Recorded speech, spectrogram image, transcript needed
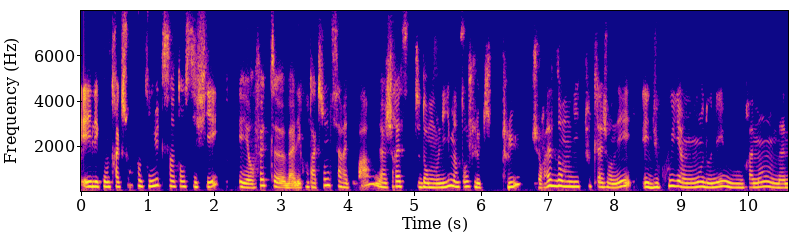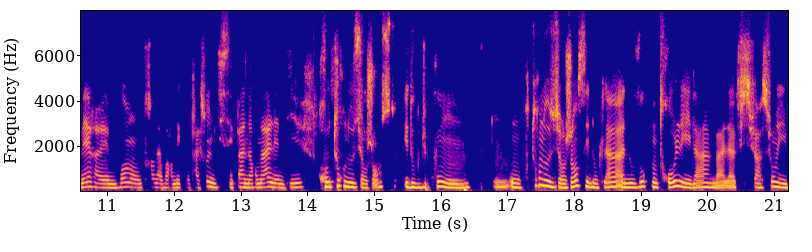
Et les contractions continuent de s'intensifier. Et en fait, euh, bah, les contractions ne s'arrêtent pas. Là, je reste dans mon lit. Maintenant, je le quitte plus. Je reste dans mon lit toute la journée. Et du coup, il y a un moment donné où vraiment ma mère, elle me voit en train d'avoir des contractions. Elle me dit c'est pas normal. Elle me dit retourne aux urgences. Et donc du coup, on, on retourne aux urgences et donc là à nouveau contrôle. Et là bah, la fissuration est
